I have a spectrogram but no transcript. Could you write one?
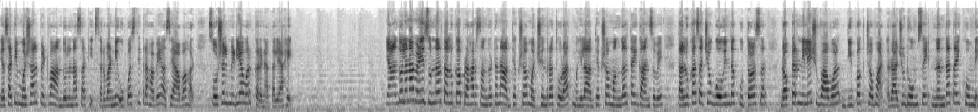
यासाठी मशाल पेटवा आंदोलनासाठी सर्वांनी उपस्थित राहावे असे आवाहन सोशल मीडियावर करण्यात आले आहे. या आंदोलनावेळी जुन्नर तालुका प्रहार संघटना अध्यक्ष मच्छिंद्र थोरात महिला अध्यक्ष मंगलताई गांजवे तालुका सचिव गोविंद कुतळसर डॉक्टर निलेश वावळ दीपक चव्हाण राजू ढोमसे नंदाताई खोमणे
